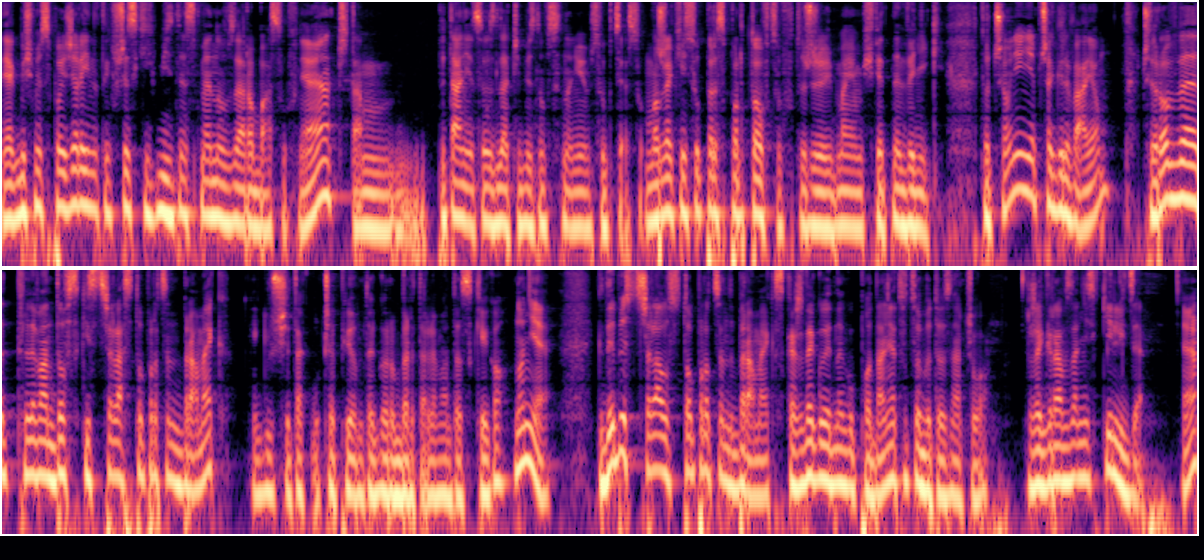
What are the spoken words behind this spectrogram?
Jakbyśmy spojrzeli na tych wszystkich biznesmenów zarobasów, nie? Czy tam pytanie, co jest dla ciebie znów synonimem sukcesu? Może jakichś super sportowców, którzy mają świetne wyniki. To czy oni nie przegrywają? Czy Robert Lewandowski strzela 100% bramek? Jak już się tak uczepiłem tego Roberta Lewandowskiego? No nie. Gdyby strzelał 100% bramek z każdego jednego podania, to co by to znaczyło? Że gra w za niskiej lidze, nie?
